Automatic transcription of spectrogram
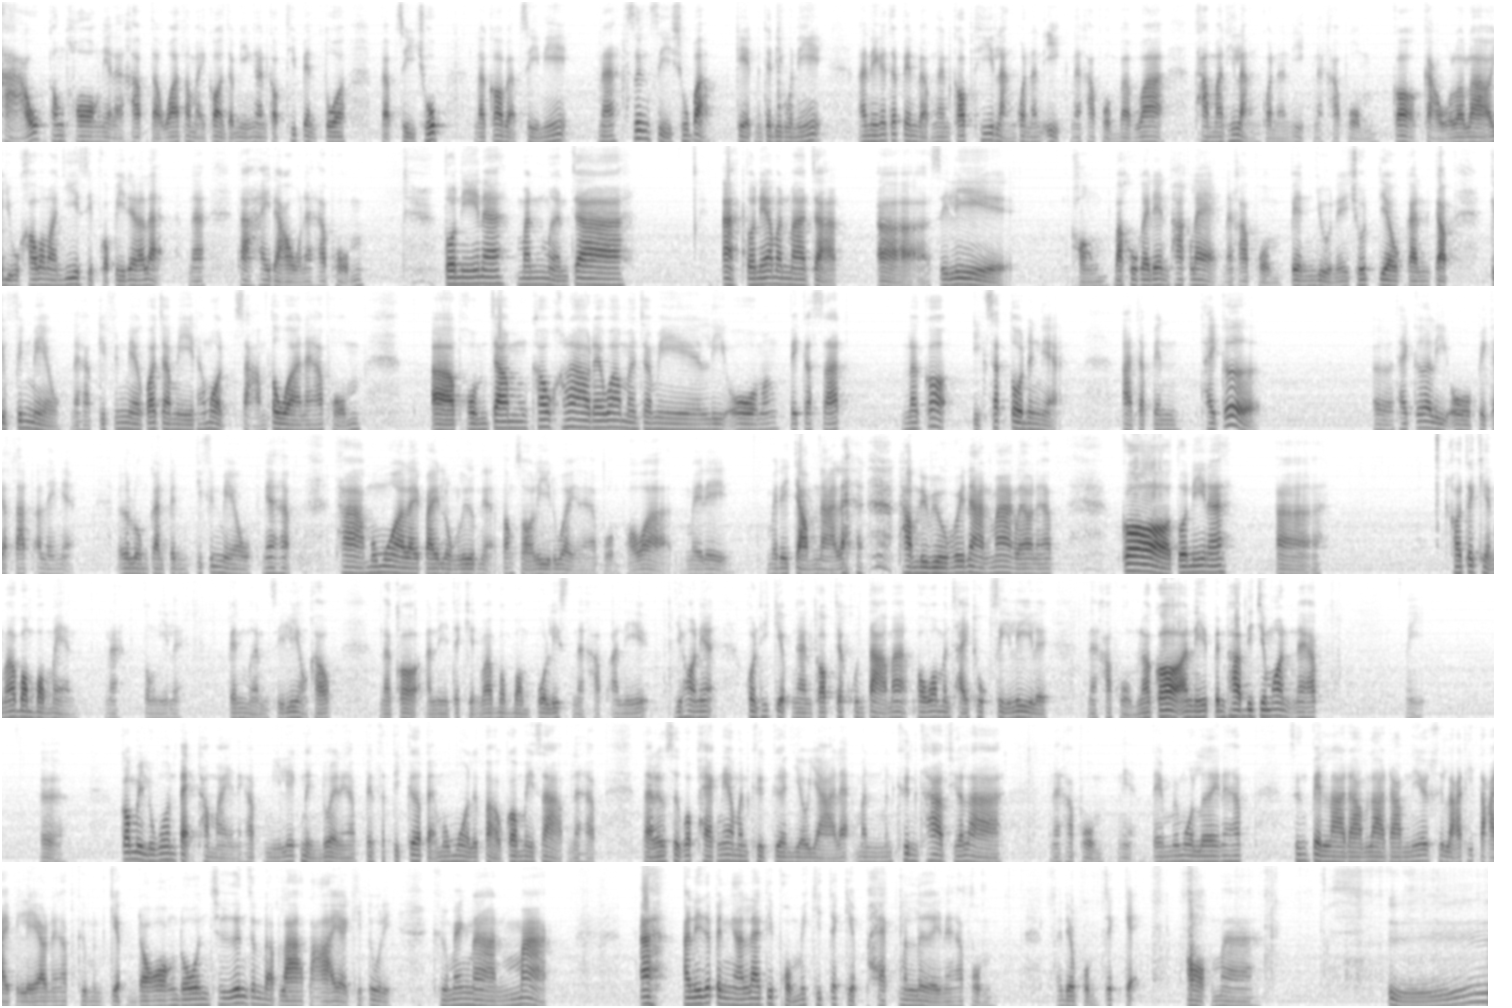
ขาวๆทองๆเนี่ยแหละครับแต่ว่าสมัยก่อนจะมีงานก๊อปที่เป็นตัวแบบสีชุบ แล้วก็แบบสีนี้นะซึ่งสีชุบอะเกรดมันจะดีกว่านี้ อันนี้ก็จะเป็นแบบงานก๊อปที่หลังกว่านั้นอีกนะครับผมแบบว่าทำมาที่หลังกว่านั้นอีกนะครับผมก็เก่าราวๆอายุเขาประมาณ 20 กว่าปีได้แล้วแหละนะถ้าให้เดานะครับผม ตัวนี้นะ มันเหมือนจะอะตัวนี้มันมาจากซีรีส์ของบาคูไกเดนภาคแรกนะครับผมเป็นอยู่ในชุดเดียวกันกับกิฟฟินเมลนะครับกิฟฟินเมลก็จะมีทั้งหมด 3 ตัวนะครับผมผมจำคร่าวๆได้ว่ามันจะมีลีโอมั้งเปกัซัสแล้วก็อีกสักตัวหนึ่งเนี่ย อาจจะเป็นไทเกอร์เอ่อไทเกอร์ลีโอเปกัซัสอะไรเนี่ย เออรวมกันเป็นกิฟฟินเมลเนี่ยครับถ้ามั่วๆอะไรไปหลงลืมเนี่ยต้องสอรี่ด้วยนะครับผมเพราะว่าไม่ได้ไม่ได้จำนานแล้วทำรีวิวไว้นานมากแล้วนะครับ ก็ตัวนี้นะอ่าเขาจะเขียนว่าบอมบอมแมนนะตรงนี้เลยเป็นเหมือนซีรีส์ของเขาแล้วก็อันนี้จะเขียนว่าบอมบอมโพลิสนะครับอันนี้ยี่ห้อเนี้ยคนที่เก็บงานก๊อปจะคุ้นตามาก เพราะว่ามันใช้ทุกซีรีส์เลยนะครับผมแล้วก็อันนี้เป็นภาพดิจิมอนนะครับนี่เออ ก็ไม่รู้ว่ามันแปะทำไมนะครับ มีเลขหนึ่งด้วยนะครับ เป็นสติกเกอร์แปะมั่วๆหรือเปล่าก็ไม่ทราบนะครับ แต่รู้สึกว่าแพ็คเนี่ยมันคือเกินเยียวยาและมันมันขึ้นคาบเชื้อรานะครับผม เนี่ยเต็มไปหมดเลยนะครับ ซึ่งเป็นลาดำลาดำนี่ก็คือลาที่ตายไปแล้วนะครับ คือมันเก็บดองโดนชื้นจนแบบลาตายอะคิดดูดิ คือแม่งนานมาก อะ อันนี้จะเป็นงานแรกที่ผมไม่คิดจะเก็บแพ็คมันเลยนะครับผมแล้วเดี๋ยวผมจะแกะออกมา อือ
